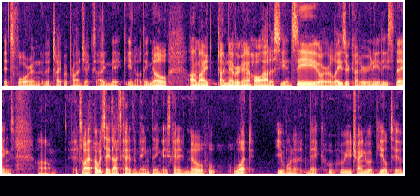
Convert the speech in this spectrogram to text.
it's for and the type of projects i make you know. They know on my i'm never going to haul out a cnc or a laser cutter or any of these things. Um, and so I, I, would say that's kind of the main thing is kind of know who what you want to make who, who are you trying to appeal to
